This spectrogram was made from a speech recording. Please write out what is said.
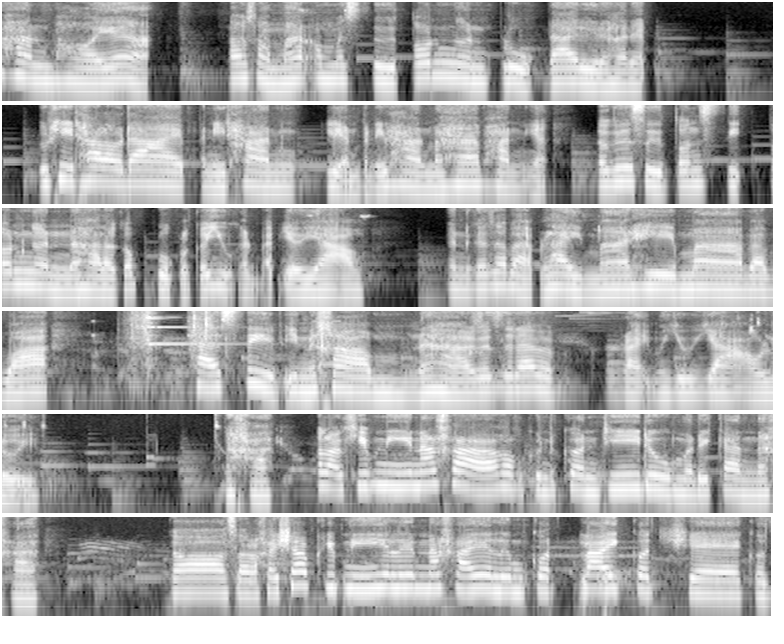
5,000พอยต์อะเราสามารถเอามาซื้อต้นเงินปลูกได้เลยนะคะเนี่ย ทุกทีถ้าเราได้ปณิธานเหรียญปณิธานมา 5,000เนี่ยเราก็จะซื้อต้นต้นเงินนะคะ แล้วก็ปลูกแล้วก็อยู่กันแบบยาวๆ เงินก็จะแบบไหลมาเทมาแบบว่า passive income นะคะ ก็จะได้แบบไหลมายาวๆเลยนะคะสำหรับคลิปนี้นะคะ ขอบคุณทุกคนที่ดูมาด้วยกันนะคะ ก็สำหรับใครชอบคลิปนี้อย่าลืมนะคะ อย่าลืมกดไลค์กดแชร์ กด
